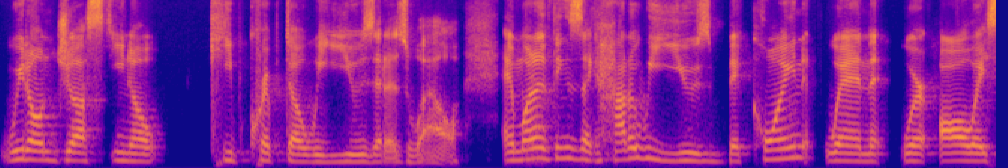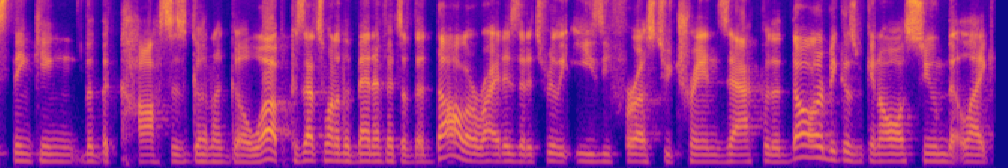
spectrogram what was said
we don't just, you know, keep crypto, we use it as well. And one of the things is like, how do we use Bitcoin when we're always thinking that the cost is going to go up? Because that's one of the benefits of the dollar, right? Is that it's really easy for us to transact with a dollar because we can all assume that, like,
